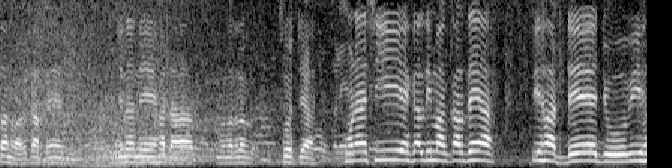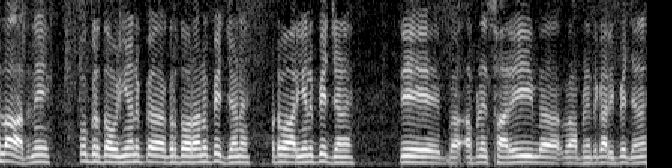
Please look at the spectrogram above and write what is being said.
ਧੰਨਵਾਦ ਕਰਦੇ ਆ ਜੀ, ਜਿਨ੍ਹਾਂ ਨੇ ਸਾਡਾ ਮਤਲਬ ਸੋਚਿਆ। ਹੁਣ ਅਸੀਂ ਇਸ ਗੱਲ ਦੀ ਮੰਗ ਕਰਦੇ ਆ ਕਿ ਸਾਡੇ ਜੋ ਵੀ ਹਾਲਾਤ ਨੇ, ਉਹ ਗੁਰਦੌਰੀਆਂ ਨੂੰ ਭ- ਨੂੰ ਭੇਜਣ, ਪਟਵਾਰੀਆਂ ਨੂੰ ਭੇਜਣ ਤੇ ਆਪਣੇ ਸਾਰੇ ਹੀ ਆਪਣੇ ਅਧਿਕਾਰੀ ਭੇਜਣ।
